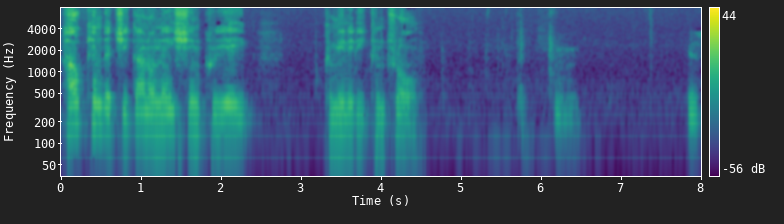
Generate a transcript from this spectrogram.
how can the Chicano Nation create community control? Mm-hmm. Is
